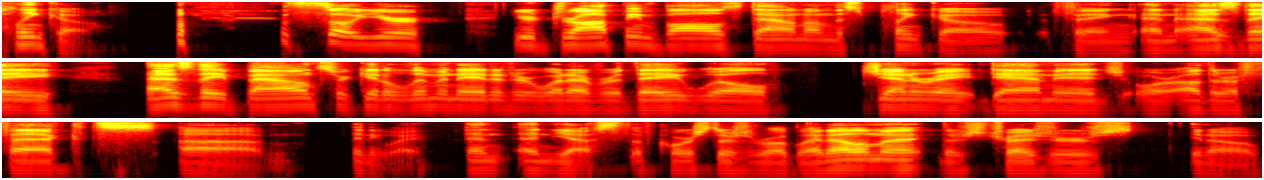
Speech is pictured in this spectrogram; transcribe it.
plinko. so you're you're dropping balls down on this plinko thing, and as they as they bounce or get eliminated or whatever, they will generate damage or other effects. Um, anyway, and and yes, of course, there's a roguelite element. There's treasures, you know,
